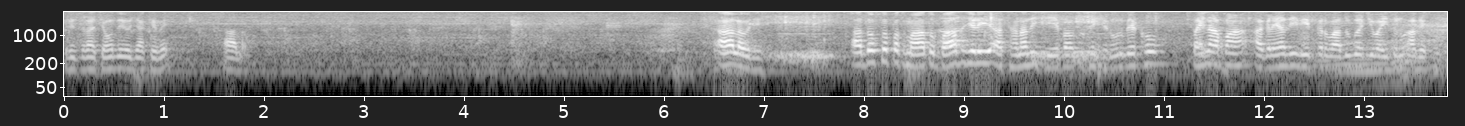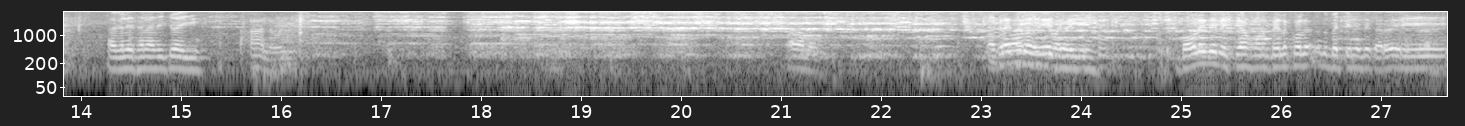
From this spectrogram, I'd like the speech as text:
ਖਰੀਦਣਾ ਚਾਹੁੰਦੇ ਹੋ ਜਾਂ ਕਿਵੇਂ ਆ ਲਓ। ਆ ਲਓ ਜੀ। ਆ ਦੋਸਤੋ ਪਸਮਾ ਤੋਂ ਬਾਅਦ ਜਿਹੜੀ ਆ ਥਾਣਾ ਦੀ ਸ਼ੇਪ ਆ ਤੁਸੀਂ ਜ਼ਰੂਰ ਵੇਖੋ। ਪਹਿਲਾਂ ਆਪਾਂ ਅਗਲਿਆਂ ਦੀ ਵੀਰ ਕਰਵਾ ਦੂਗਾ ਚਵਾਈ ਤੁਹਾਨੂੰ ਆ ਵੇਖੋ। ਅਗਲੇ ਥਣਾ ਦੀ ਚੁਆਈ ਜੀ। ਆ ਲਓ ਜੀ। ਅਗਲੇ ਥਾਣਾ ਦੀ ਚਵਾਈ ਜੀ ਬੌਲੇ ਦੇ ਵਿੱਚ ਆ ਹੁਣ ਬਿਲਕੁਲ ਬੱਚੇ ਨੂੰ ਤੇ ਕਰੋ ਤੇ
